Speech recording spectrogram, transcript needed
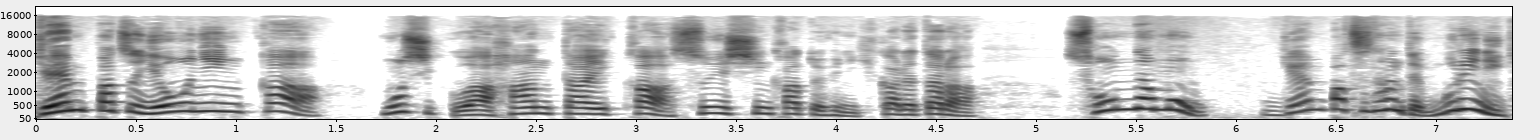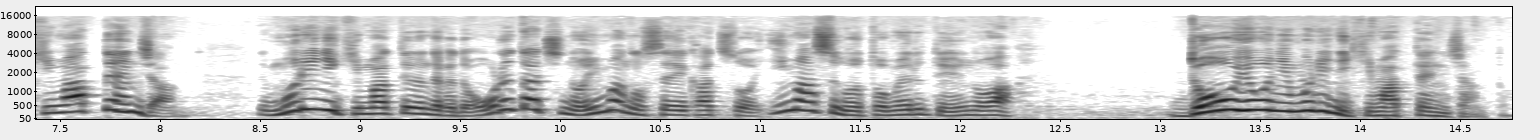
原発容認かもしくは反対か推進かというふうに聞かれたらそんなもん原発なんて無理に決まってんじゃん無理に決まってるんだけど俺たちの今の生活を今すぐ止めるというのは同様に無理に決まってんじゃんと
